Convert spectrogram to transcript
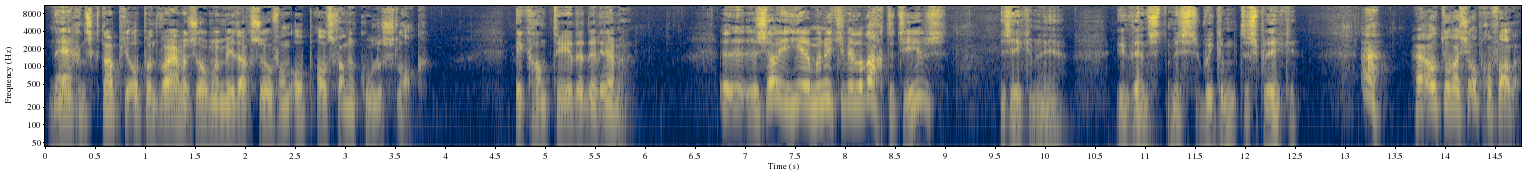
Nergens knap je op een warme zomermiddag zo van op als van een koele slok. Ik hanteerde de remmen. Uh, zou je hier een minuutje willen wachten, Jeeves? Zeker, meneer. U wenst Miss Wickham te spreken? Ah, haar auto was je opgevallen.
